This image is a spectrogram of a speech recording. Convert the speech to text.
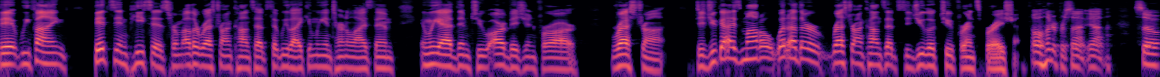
That we find bits and pieces from other restaurant concepts that we like and we internalize them and we add them to our vision for our restaurant. Did you guys model? What other restaurant concepts did you look to for inspiration? Oh, 100%. Yeah. So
